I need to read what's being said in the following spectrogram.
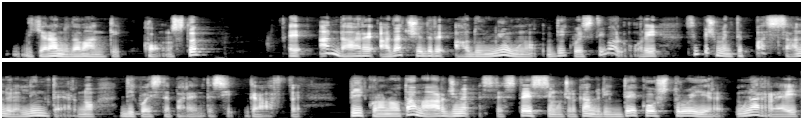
dichiarando davanti const e andare ad accedere ad ognuno di questi valori semplicemente passandoli all'interno di queste parentesi graffe. Piccola nota a margine, se stessimo cercando di decostruire un array,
